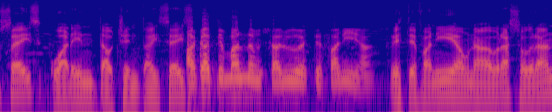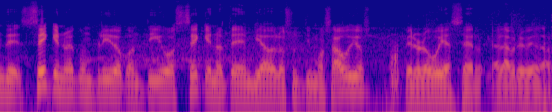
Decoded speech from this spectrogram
06 40 86. Acá te manda un saludo Estefanía. Estefanía, un abrazo grande. Sé que no he cumplido contigo, sé que no te he enviado los últimos audios, pero lo voy a hacer a la brevedad.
